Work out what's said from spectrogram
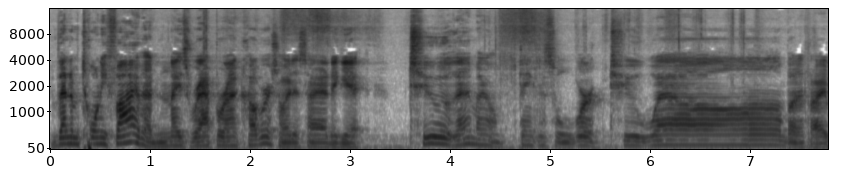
Venom 25 had a nice wraparound cover, so I decided to get two of them. I don't think this will work too well, but if I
